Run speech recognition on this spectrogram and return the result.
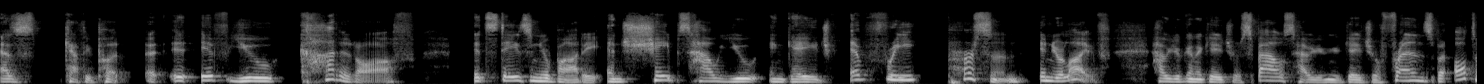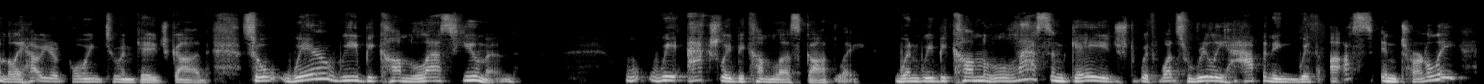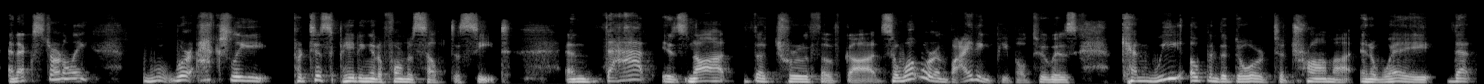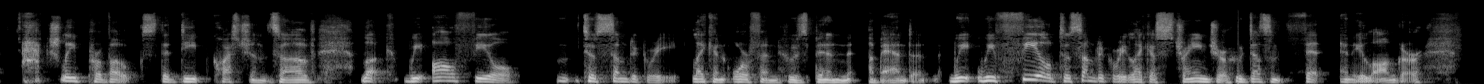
as Kathy put, if you cut it off, it stays in your body and shapes how you engage every person in your life, how you're going to engage your spouse, how you're going to engage your friends, but ultimately how you're going to engage God. So where we become less human, we actually become less godly. When we become less engaged with what's really happening with us internally and externally, we're actually participating in a form of self deceit. And that is not the truth of God. So, what we're inviting people to is can we open the door to trauma in a way that actually provokes the deep questions of look, we all feel mm, to some degree like an orphan who's been abandoned. We we feel to some degree like a stranger who doesn't fit any longer.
